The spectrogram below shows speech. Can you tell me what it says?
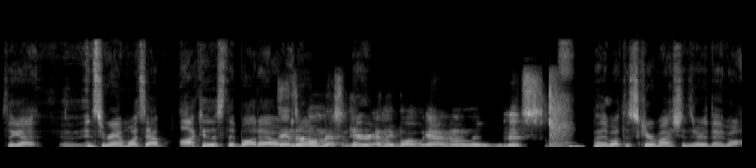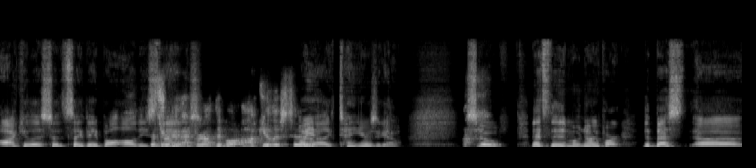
so they got uh, instagram whatsapp oculus they bought out they have their know, own messenger and they bought yeah and it's and they bought the secure messenger then they bought oculus so it's like they bought all these that's things right i forgot they bought oculus too Oh yeah, like ten years ago. So that's the annoying part. The best uh,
